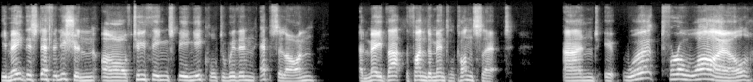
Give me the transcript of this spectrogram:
He made this definition of two things being equal to within epsilon and made that the fundamental concept. And it worked for a while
